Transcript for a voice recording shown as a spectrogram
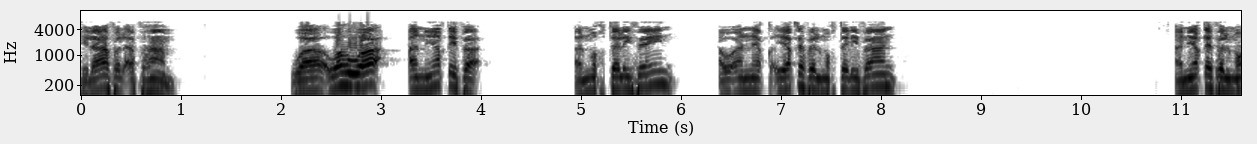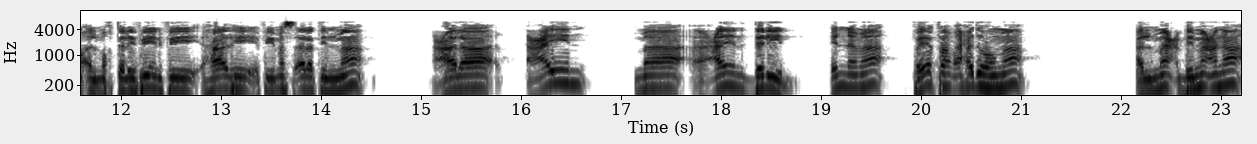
خلاف الأفهام وهو أن يقف المختلفين أو أن يقف المختلفان أن يقف المختلفين في هذه في مسألة ما على عين ما عين الدليل. إنما فيفهم أحدهما المع بمعنى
